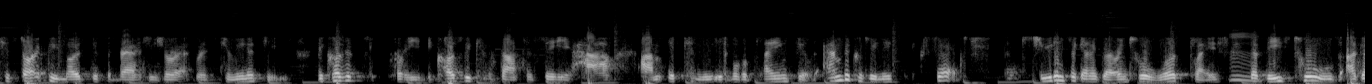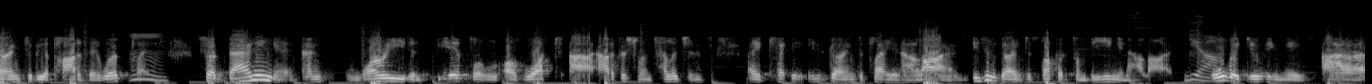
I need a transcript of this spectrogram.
historically most disadvantaged or at-risk communities. Because it's free, because we can start to see how um, it can level the playing field, and because we need to accept that students are going to go into a workplace that these tools are going to be a part of their workplace. So banning it and worried and fearful of what uh, artificial intelligence is going to play in our lives isn't going to stop it from being in our lives. Yeah. All we're doing is, uh,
